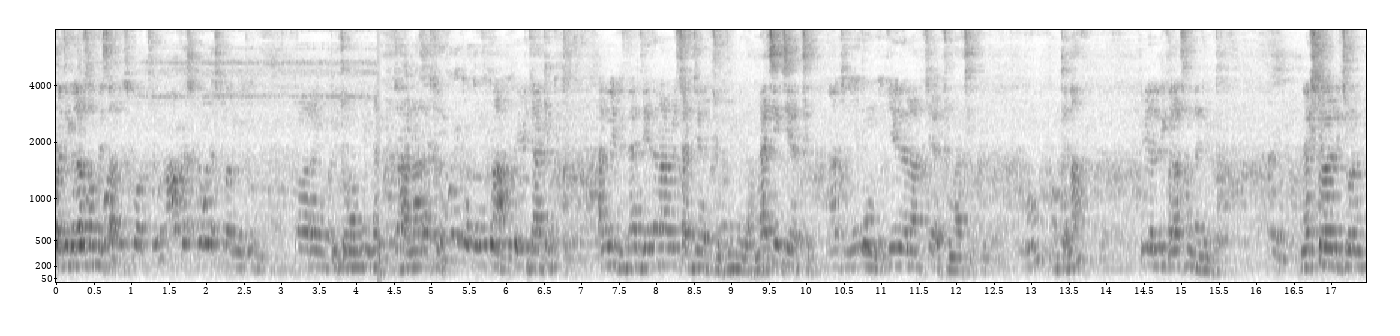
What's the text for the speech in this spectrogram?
పది colours ఉంది సార్. తీసుకోవచ్చు. ఆఫీస్ కూడా ఇస్తున్నారు మీకు. చూడండి. ఇవి జాకెట్ అన్ని డిజైన్స్ ఏదైనా మీరు సెట్ చేయొచ్చు దీని మీద మ్యాచింగ్ చేయొచ్చు మ్యాచింగ్ ఏది ఉమ్, ఏదైనా చేయొచ్చు మ్యాచింగ్ ఉమ్, ఓకేనా ఇవి అన్ని కలర్స్ ఉన్నాయి దీంట్లో నెక్స్ట్ ఇది చూడండి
